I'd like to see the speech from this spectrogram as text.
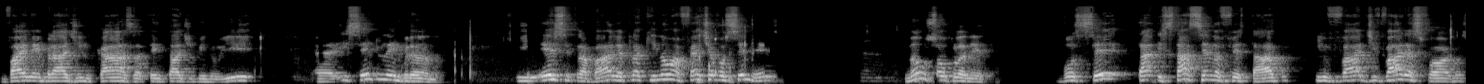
vai lembrar de em casa tentar diminuir. É, e sempre lembrando que esse trabalho é para que não afete a você mesmo não só o planeta. Você tá, está sendo afetado em, de várias formas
